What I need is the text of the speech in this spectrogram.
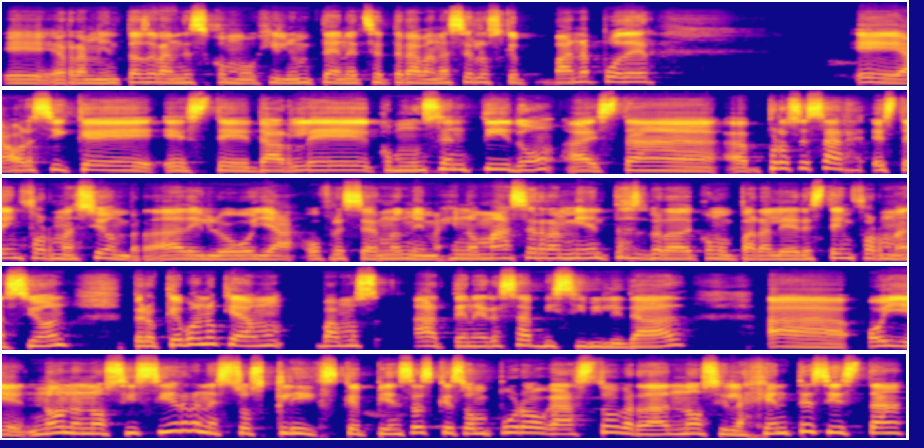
eh, herramientas grandes como Helium 10, etcétera, van a ser los que van a poder eh, ahora sí que este, darle como un sentido a esta, procesar esta información, ¿verdad? Y luego ya ofrecernos, me imagino, más herramientas, ¿verdad? Como para leer esta información. Pero qué bueno que vamos a tener esa visibilidad a, oye, no, no, no, si sirven estos clics que piensas que son puro gasto, ¿verdad? No, si la gente sí está,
